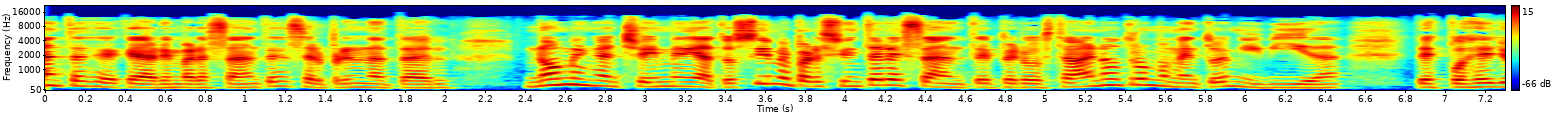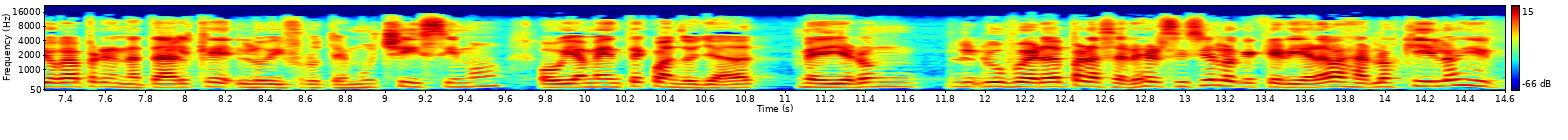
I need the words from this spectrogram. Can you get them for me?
antes de quedar embarazada, antes de ser prenatal, no me enganché inmediato. Sí, me pareció interesante, pero estaba en otro momento de mi vida, después de yoga prenatal, que lo disfruté muchísimo. Obviamente, cuando ya me dieron luz verde para hacer ejercicio, lo que quería era bajar los kilos y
